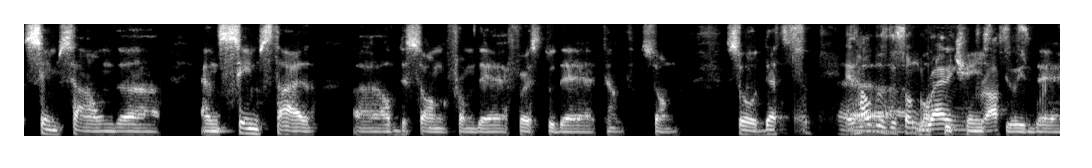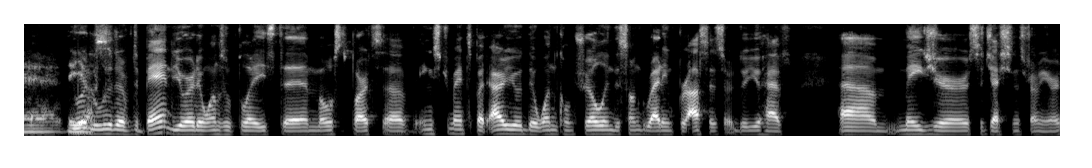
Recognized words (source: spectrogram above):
same sound and same style of the song from the first to the tenth song. So that's and how does the songwriting process during the, the You're the leader of the band. You are the ones who plays the most parts of instruments. But are you the one controlling the songwriting process, or do you have um, major suggestions from your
